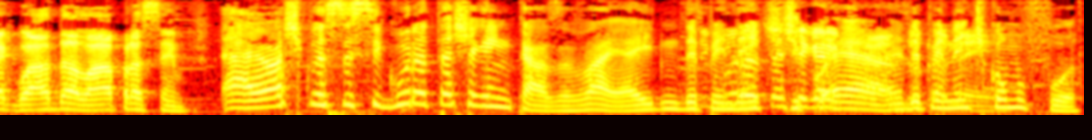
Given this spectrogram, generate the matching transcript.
é, guarda lá pra sempre. Ah, eu acho que você segura até chegar em casa, vai. Aí independente de, é, independente de como for.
